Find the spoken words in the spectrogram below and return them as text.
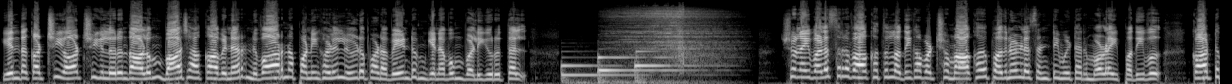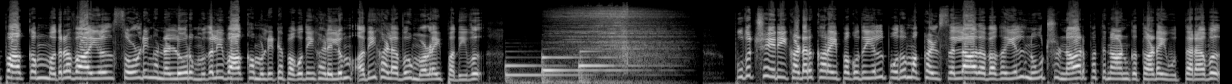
எந்த கட்சி ஆட்சியில் இருந்தாலும் பாஜகவினர் நிவாரணப் பணிகளில் ஈடுபட வேண்டும் எனவும் வலியுறுத்தல். சென்னை வலசரவாக்கத்தில் அதிகபட்சமாக பதினேழு சென்டிமீட்டர் மழை பதிவு. காட்டுப்பாக்கம் மதுரவாயல் சோழிங்கநல்லூர் முதலிவாக்கம் உள்ளிட்ட பகுதிகளிலும் அதிகளவு மழை பதிவு. புதுச்சேரி கடற்கரை பகுதியில் பொதுமக்கள் செல்லாத வகையில் நூற்று நாற்பத்தி நான்கு தடை உத்தரவு.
